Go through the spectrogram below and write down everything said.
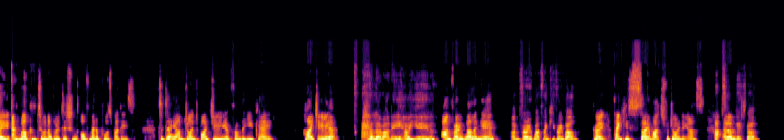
Hi, and welcome to another edition of Menopause Buddies. Today I'm joined by Julia from the UK. Hi, Julia. Hello, Annie. How are you? I'm very well, and you? I'm very well. Thank you. Very well. Great. Thank you so much for joining us. Absolute um, pleasure.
